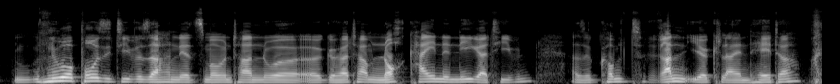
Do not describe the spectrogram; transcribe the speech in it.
nur positive Sachen jetzt momentan nur äh, gehört haben, noch keine negativen. Also kommt ran, ihr kleinen Hater.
